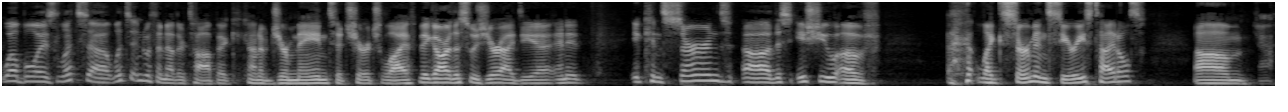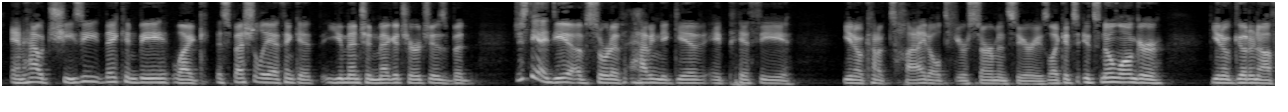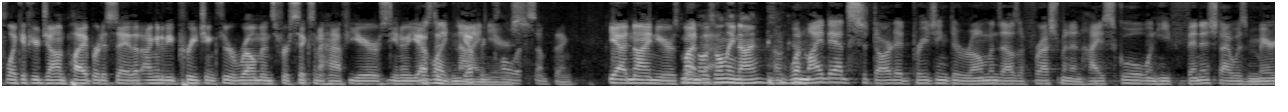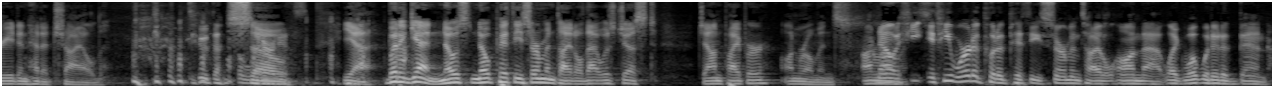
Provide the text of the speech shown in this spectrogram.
Well, boys, let's uh, let's end with another topic, kind of germane to church life. Big R, this was your idea, and it it concerned uh, this issue of like sermon series titles um, and how cheesy they can be. Like, especially, I think it. You mentioned mega churches, but just the idea of sort of having to give a pithy, you know, kind of title to your sermon series. Like, it's it's no longer you know good enough. Like if you're John Piper to say that I'm going to be preaching through Romans for six and a half years, you know, you It have to like you have nine to call years. it something. Yeah, nine years. My Oh, it was only nine. Okay. When my dad started preaching through Romans, I was a freshman in high school. When he finished, I was married and had a child. dude. That's So, hilarious. yeah. But again, no no pithy sermon title. That was just John Piper on Romans. On Now, Romans. if he if he were to put a pithy sermon title on that, like what would it have been?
